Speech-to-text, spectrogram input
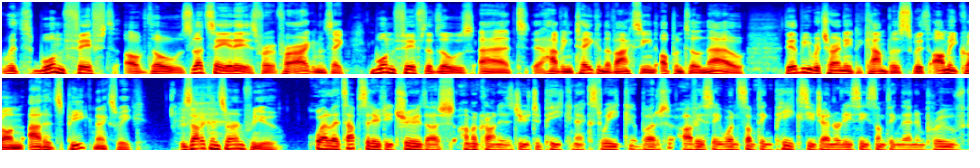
with one fifth of those, let's say it is for, for argument's sake, one fifth of those uh, t- having taken the vaccine up until now, they'll be returning to campus with Omicron at its peak next week. Is that a concern for you? Well, it's absolutely true that Omicron is due to peak next week, but obviously, when something peaks, you generally see something then improve.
